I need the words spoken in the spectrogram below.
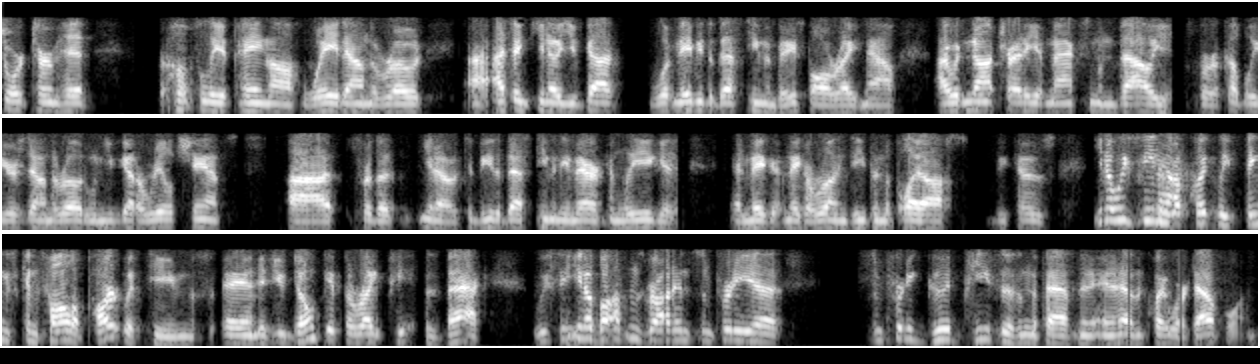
short-term hit, hopefully it paying off way down the road. I think you know you've got what may be the best team in baseball right now. I would not try to get maximum value for a couple years down the road when you've got a real chance uh, for the you know to be the best team in the American League and and make make a run deep in the playoffs because you know we've seen how quickly things can fall apart with teams, and if you don't get the right pieces back we see, you know, Boston's brought in some pretty, uh, some pretty good pieces in the past, and, and it hasn't quite worked out for them.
